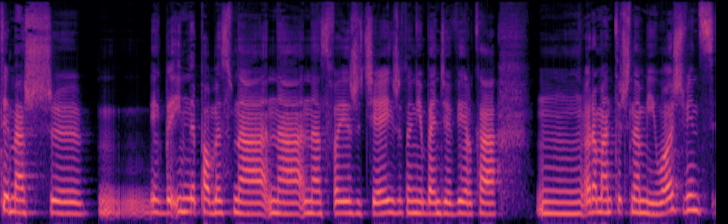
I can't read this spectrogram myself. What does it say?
ty masz y, jakby inny pomysł na, na, na swoje życie i że to nie będzie wielka mm, romantyczna miłość, więc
